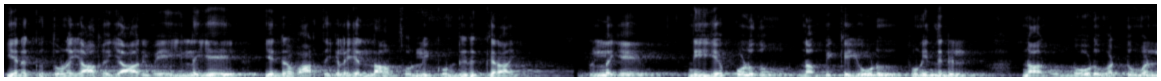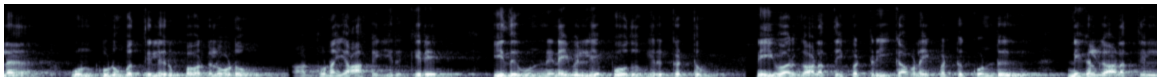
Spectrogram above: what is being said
எனக்கு துணையாக யாருமே இல்லையே? என்ற வார்த்தைகளை எல்லாம் சொல்லி கொண்டிருக்கிறாய். பிள்ளையே நீ எப்பொழுதும் நம்பிக்கையோடு துணிந்து நில். நான் உன்னோடு மட்டுமல்ல உன் குடும்பத்தில் இருப்பவர்களோடும் நான் துணையாக இருக்கிறேன். இது உன் நினைவில் எப்போதும் இருக்கட்டும். நீ வருங்காலத்தை பற்றி கவலைப்பட்டு கொண்டு நிகழ்காலத்தில்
